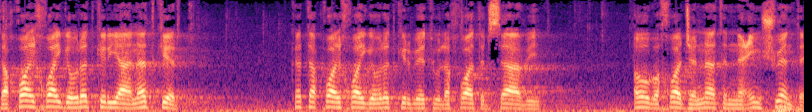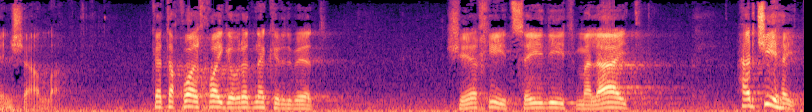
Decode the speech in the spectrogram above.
تەخوای خی گەورەت کردیانەت کرد کە تەخوای خی گەورەت کرد بێت و لە خوا ترسابیت ئەو بەخوا جەنات نەعیم شوێنتە ئینشاء الله کە تەخوای خی گەورەت نەکرد بێت شێخیت سەیدیت مەلایت هرچی هیت،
